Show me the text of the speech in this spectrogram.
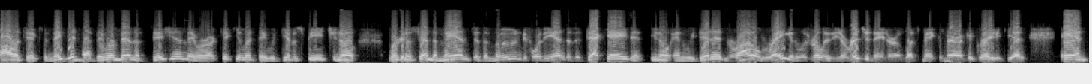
politics, and they did have. They were men of vision. They were articulate. They would give a speech. You know, we're going to send a man to the moon before the end of the decade, and you know, and we did it. And Ronald Reagan was really the originator of "Let's Make America Great Again," and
